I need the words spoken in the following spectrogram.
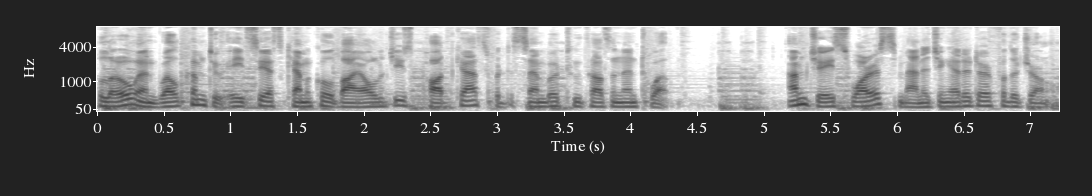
Hello, and welcome to ACS Chemical Biology's podcast for December 2012. I'm Jay Suarez, managing editor for the journal.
